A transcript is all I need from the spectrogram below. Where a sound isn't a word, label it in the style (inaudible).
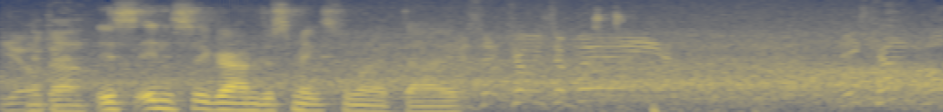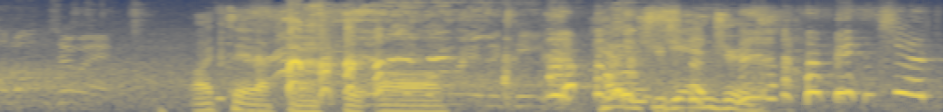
Again. This Instagram just makes me want to die. I'd say that's an oh. How did you get injured? (laughs) I'm injured.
